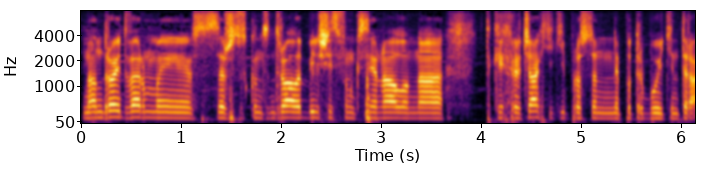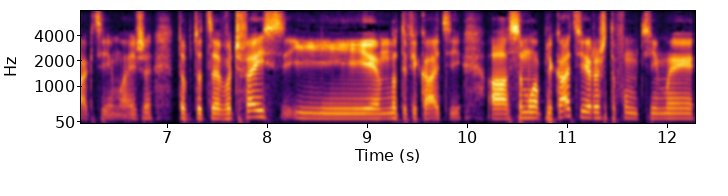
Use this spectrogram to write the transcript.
На Android Wear ми все ж сконцентрували більшість функціоналу на таких речах, які просто не потребують інтеракції майже. Тобто це watchface і нотифікації. А саму аплікацію, решта функцій ми е,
